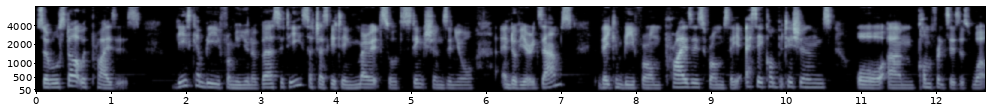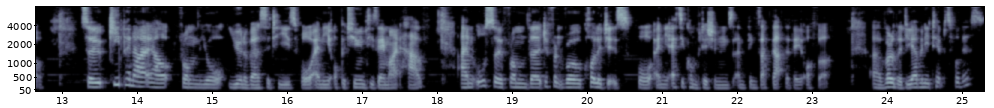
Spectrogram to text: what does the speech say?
So we'll start with prizes. These can be from your university, such as getting merits or distinctions in your end of year exams. They can be from prizes from, say, essay competitions or um, conferences as well. So keep an eye out from your universities for any opportunities they might have, and also from the different royal colleges for any essay competitions and things like that that they offer. Uh, Verda, do you have any tips for this?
